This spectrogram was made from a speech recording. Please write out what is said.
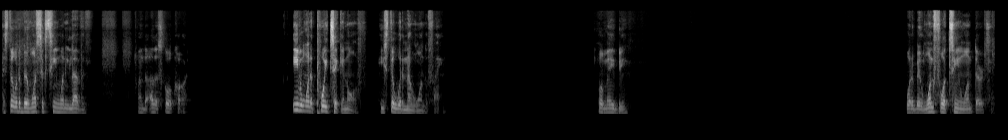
It still would have been 116, 111 on the other scorecard. Even with a point taken off, he still would have never won the fight. Well, maybe. Would have been 114, 113.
